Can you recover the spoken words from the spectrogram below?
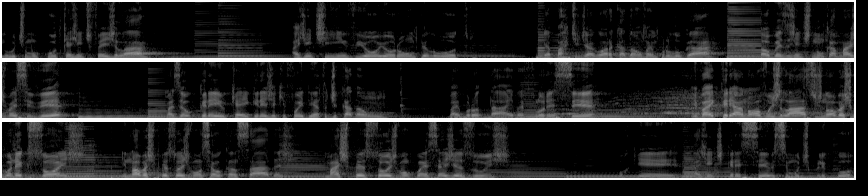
no último culto que a gente fez lá, a gente enviou e orou um pelo outro. E a partir de agora cada um vai para um lugar. Talvez a gente nunca mais vai se ver, mas eu creio que a igreja que foi dentro de cada um vai brotar e vai florescer e vai criar novos laços, novas conexões e novas pessoas vão ser alcançadas, mais pessoas vão conhecer Jesus, porque a gente cresceu e se multiplicou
